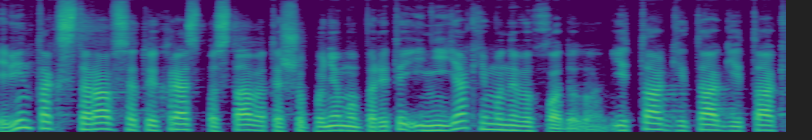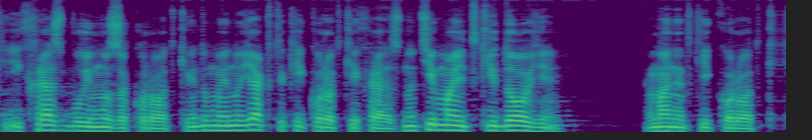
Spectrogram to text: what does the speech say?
І він так старався той хрест поставити, щоб по ньому перейти, і ніяк йому не виходило. І так, і так, і так, і хрест був йому закороткий. Він думає, ну як такий короткий хрест? Ну ті мають такі довгі, а в мене такий короткий.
